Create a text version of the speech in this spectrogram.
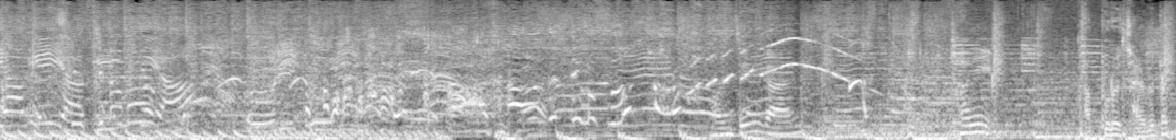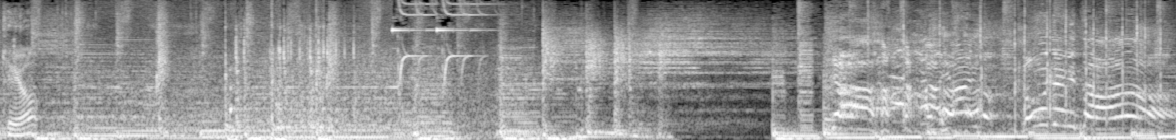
여기 여기 뭐야? 언젠간 한이 앞으로 잘 부탁해요. 야 이거 너무 재밌다.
